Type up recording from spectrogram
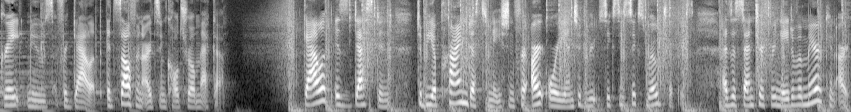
great news for Gallup, itself an arts and cultural mecca. Gallup is destined to be a prime destination for art oriented Route 66 road trippers as a center for Native American art,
